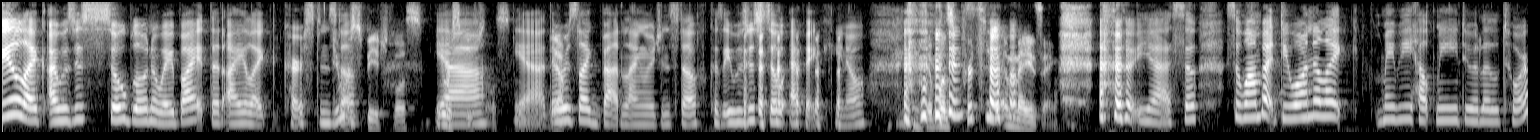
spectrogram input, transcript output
feel like I was just so blown away by it that I like cursed and You were stuff. speechless. You Yeah, were speechless. yeah. There Yep. was like bad language and stuff because it was just so epic, you know. It was pretty So- amazing. yeah. So, so Wombat, do you want to like maybe help me do a little tour?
